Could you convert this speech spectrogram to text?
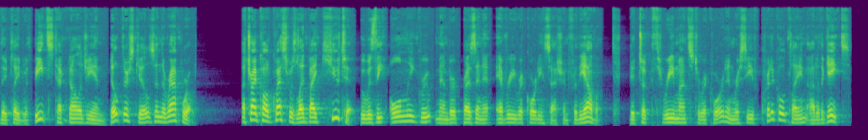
They played with beats, technology, and built their skills in the rap world. A tribe called Quest was led by Q Tip, who was the only group member present at every recording session for the album. It took three months to record and received critical acclaim out of the gates.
